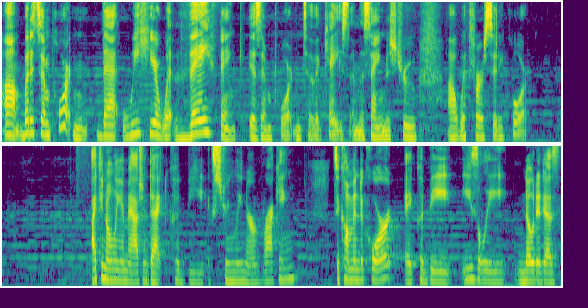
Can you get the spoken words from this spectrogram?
Um, but it's important that we hear what they think is important to the case, and the same is true uh, with First City Court. I can only imagine that could be extremely nerve wracking to come into court. It could be easily noted as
